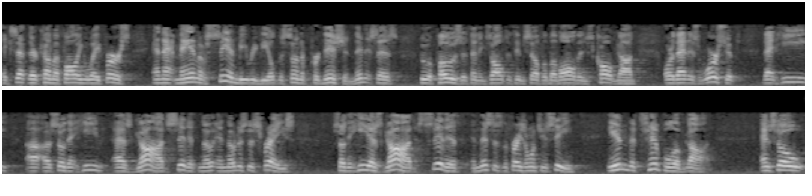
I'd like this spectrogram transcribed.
except there come a falling away first, and that man of sin be revealed, the son of perdition. Then it says, Who opposeth and exalteth himself above all that is called God, or that is worshipped, that he, uh, uh so that he as God sitteth, and notice this phrase, so that he as God sitteth, and this is the phrase I want you to see, in the temple of God. And so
